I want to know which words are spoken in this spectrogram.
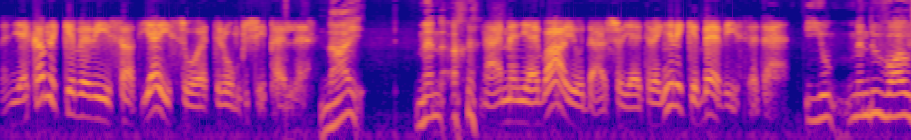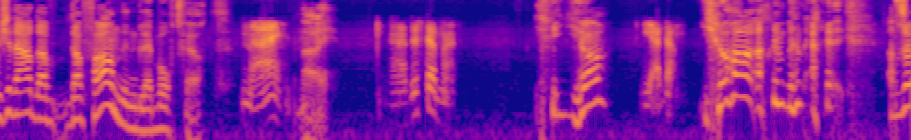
men jeg kan ikke bevise at jeg så et romskip heller. Nei, Men Nei, men jeg var jo der, så jeg trenger ikke bevise det. Jo, men du var jo ikke der da, da faren din ble bortført. Nei, Nei. Nei, det stemmer. Ja, Ja da. ja, men Altså,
